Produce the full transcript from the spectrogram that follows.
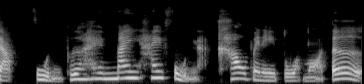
จับฝุ่นเพื่อให้ไม่ให้ฝุ่นอะเข้าไปในตัวมอเตอร์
